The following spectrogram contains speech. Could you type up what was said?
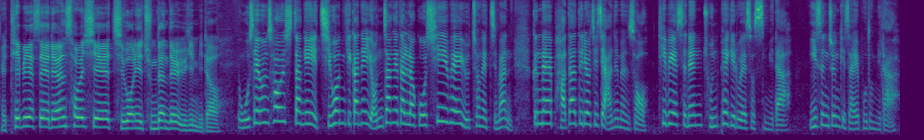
TBS에 대한 서울시의 지원이 중단될 위기입니다. 오세훈 서울시장이 지원 기간을 연장해달라고 시의회에 요청했지만 끝내 받아들여지지 않으면서 TBS는 존폐기로 했었습니다. 이승준 기자의 보도입니다.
